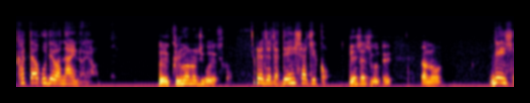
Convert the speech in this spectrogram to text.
片腕はないのよ。それ車の事故ですか？じゃじゃじゃ電車事故。電車事故ってあの電車。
